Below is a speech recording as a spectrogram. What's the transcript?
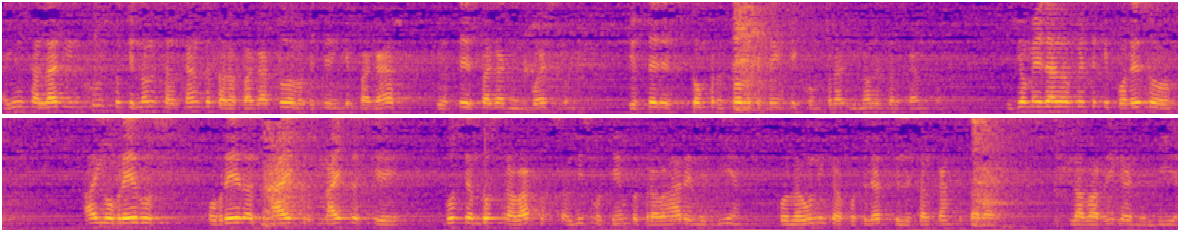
hay un salario injusto que no les alcanza para pagar todo lo que tienen que pagar, que ustedes pagan impuestos, que ustedes compran todo lo que tienen que comprar y no les alcanza. Y yo me he dado cuenta que por eso hay obreros, obreras, maestros, maestras que buscan dos trabajos al mismo tiempo, trabajar en el día, con la única posibilidad que les alcance para la barriga en el día.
